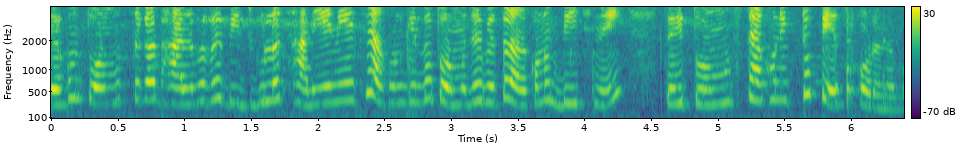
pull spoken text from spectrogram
দেখুন তরমুজ থেকে ভালোভাবে বীজগুলো ছাড়িয়ে নিয়েছি। এখন কিন্তু তরমুজের ভেতর আর কোনো বীজ নেই। তো এই তরমুজটা এখন একটু পেস্ট করে নেব।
